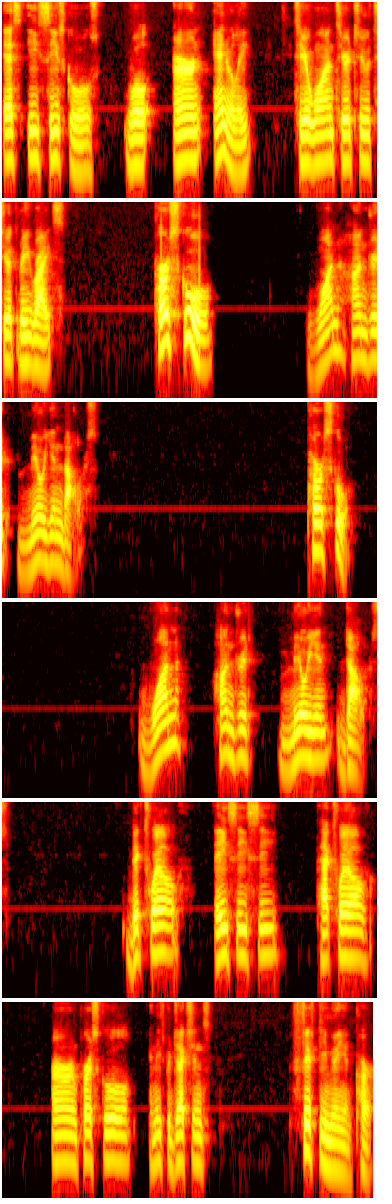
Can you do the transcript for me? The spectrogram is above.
the SEC schools will earn annually tier one, tier two, tier three rights per school $100 million per school. $100 million. Big 12, ACC, Pac 12 earn per school in these projections 50 million per.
